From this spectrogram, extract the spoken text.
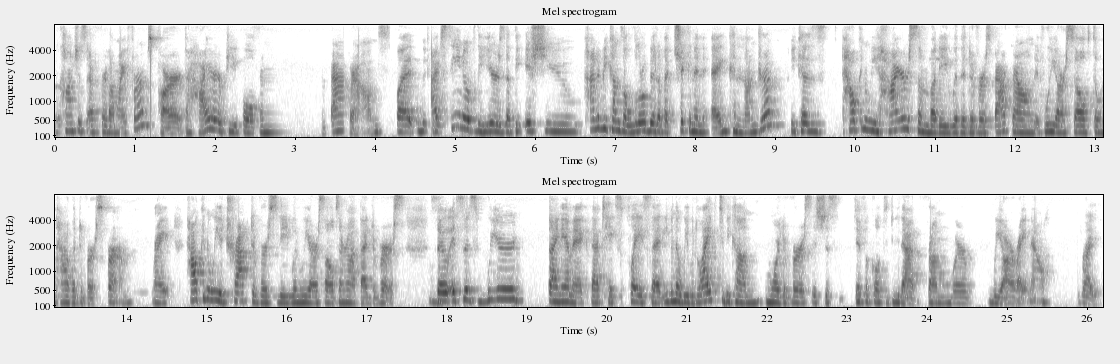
a conscious effort on my firm's part to hire people from backgrounds. But I've seen over the years that the issue kind of becomes a little bit of a chicken and egg conundrum because how can we hire somebody with a diverse background if we ourselves don't have a diverse firm, right? How can we attract diversity when we ourselves are not that diverse? So mm-hmm. it's this weird dynamic that takes place that even though we would like to become more diverse, it's just difficult to do that from where we are right now. Right,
